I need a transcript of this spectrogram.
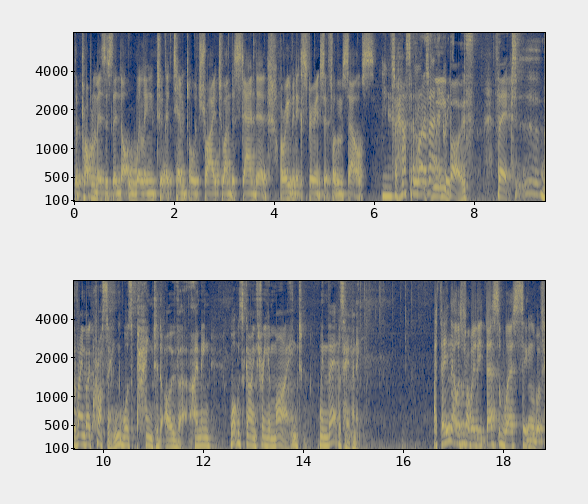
the problem is, is they're not willing willing to attempt or try to understand it or even experience it for themselves. Yeah. So, how surprised were you both that the Rainbow Crossing was painted over? I mean, what was going through your mind when that was happening? I think that was probably that's the worst thing we've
